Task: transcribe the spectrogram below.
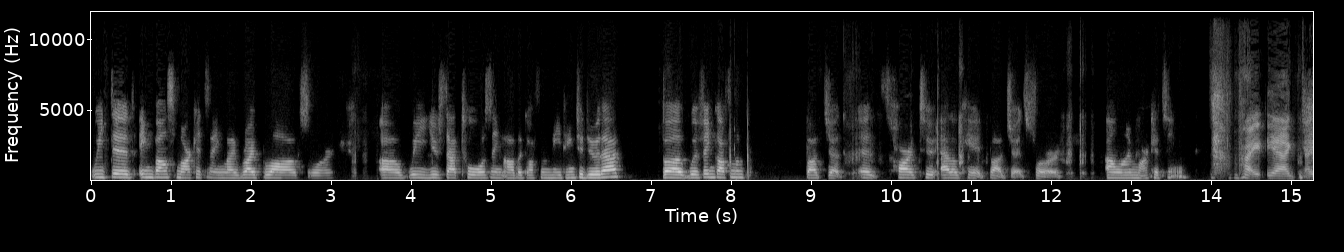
we did inbound marketing like write blogs or uh, we use that tools in other government meeting to do that but within government budget, it's hard to allocate budgets for online marketing. Right, yeah, I, I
